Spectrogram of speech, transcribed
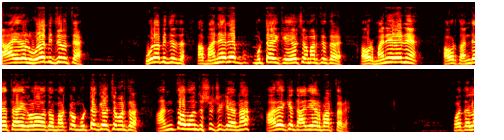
ಗಾಯದಲ್ಲಿ ಹುಳ ಬಿದ್ದಿರುತ್ತೆ. ಹುಳ ಬಿದ್ದಿರುತ್ತೆ. ಆ ಮನೆಯವರೇ ಮುಟ್ಟೋದಕ್ಕೆ ಯೋಚನೆ ಮಾಡ್ತಿರ್ತಾರೆ. ಅವ್ರ ಮನೆಯವರೇನೆ ಅವ್ರ ತಂದೆ ತಾಯಿಗಳು ಅಥವಾ ಮಕ್ಕಳು ಮುಟ್ಟೋಕ್ಕೆ ಯೋಚನೆ ಮಾಡ್ತಾರೆ. ಅಂಥ ಒಂದು ಶುಶ್ರೂಷೆಯನ್ನು ಆರೈಕೆ ದಾದಿಯಾರು ಮಾಡ್ತಾರೆ. ಹೌದಲ್ಲ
